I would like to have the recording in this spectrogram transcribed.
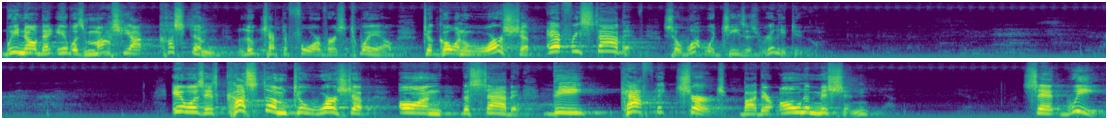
We know that it was Mashiach custom, Luke chapter 4, verse 12, to go and worship every Sabbath. So, what would Jesus really do? It was his custom to worship on the Sabbath. The Catholic Church, by their own admission, said we,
